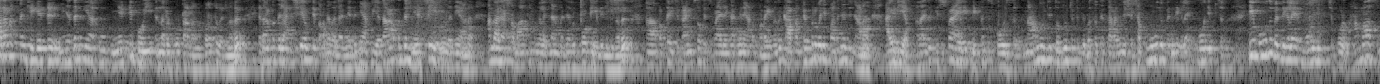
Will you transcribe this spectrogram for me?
മരണസംഖ്യ കേട്ട് നെതന്യാഹു ഞെട്ടിപ്പോയി എന്ന റിപ്പോർട്ടാണ് പുറത്തു വരുന്നത്. യഥാർത്ഥത്തിൽ അതിശയോക്തി പറഞ്ഞതല്ല. നെതന്യാഹു യഥാർത്ഥത്തിൽ ഞെട്ടി എന്ന് തന്നെയാണ് അന്താരാഷ്ട്ര മാധ്യമങ്ങളെല്ലാം തന്നെ റിപ്പോർട്ട് ചെയ്തിരിക്കുന്നത്. പ്രത്യേകിച്ച് ടൈംസ് ഓഫ് ഇസ്രായേലിലേക്ക് അങ്ങനെയാണ് പറയുന്നത്. കാരണം ഫെബ്രുവരി പതിനഞ്ചിനാണ് ഐ ഡി എഫ് അതായത് ഇസ്രായേലി ഡിഫൻസ് ഫോഴ്സ് നാനൂറ്റി തൊണ്ണൂറ്റെട്ട് ദിവസത്തെ തടവിന് ശേഷം മൂന്ന് ബന്ദികളെ മോചിപ്പിച്ചത്. ഈ മൂന്ന് ബന്ദികളെ മോചിപ്പിച്ചപ്പോൾ ഹമാസ്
